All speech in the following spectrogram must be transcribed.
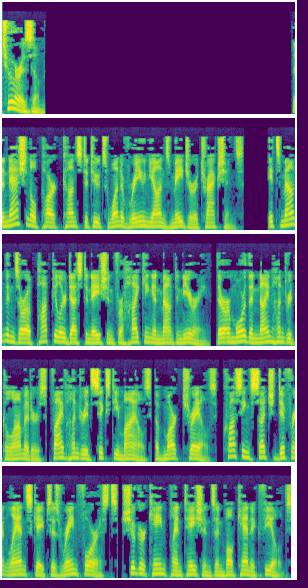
Tourism The national park constitutes one of Réunion's major attractions. Its mountains are a popular destination for hiking and mountaineering. There are more than 900 kilometers (560 miles) of marked trails, crossing such different landscapes as rainforests, sugar cane plantations and volcanic fields.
